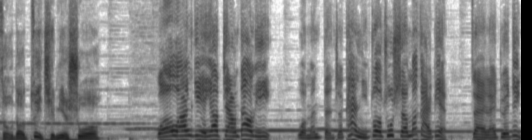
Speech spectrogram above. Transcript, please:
走到最前面说：“国王也要讲道理，我们等着看你做出什么改变，再来决定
